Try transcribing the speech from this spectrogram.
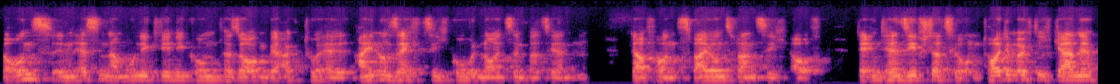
Bei uns in Essen am Uniklinikum versorgen wir aktuell 61 Covid-19-Patienten, davon 22 auf der Intensivstation. Und heute möchte ich gerne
